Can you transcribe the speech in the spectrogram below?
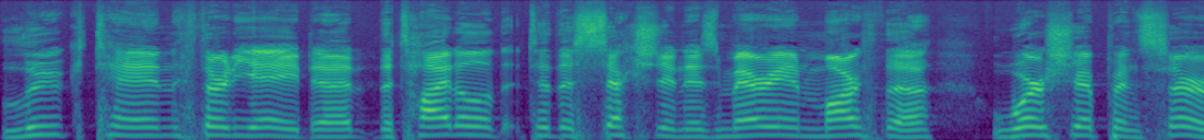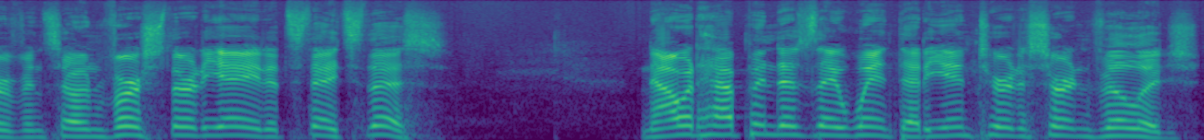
Luke 10 38. Uh, the title to this section is Mary and Martha Worship and Serve. And so in verse 38, it states this Now it happened as they went that he entered a certain village,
